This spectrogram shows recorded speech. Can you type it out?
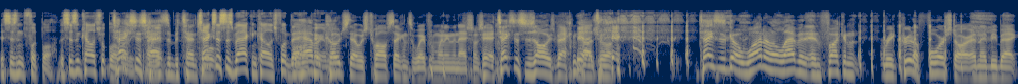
This isn't football. This isn't college football. Texas All has right? the potential. Texas is back in college football. They have apparently. a coach that was 12 seconds away from winning the national championship. Texas is always back in Yeah. college football. Texas go one and 11 and fucking recruit a four star, and they'd be back.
